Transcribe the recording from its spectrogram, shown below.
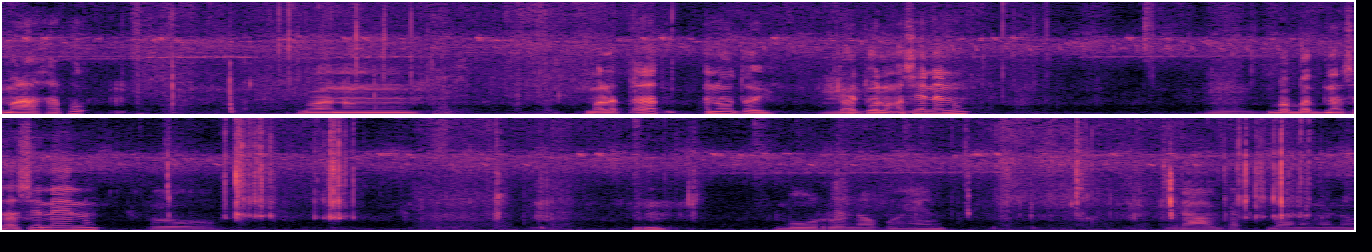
Malasa po. Gawa ng malat-alat. Ano to eh? Kahit walang asin ano. Hmm. Babad na sa asin eh ano. Oo. Hmm. Buro na po yan. Dagat ba ng ano?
